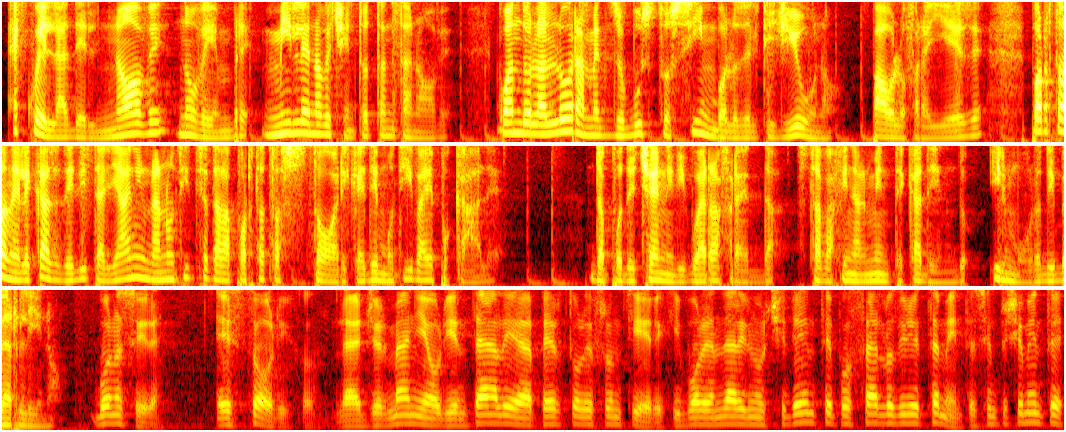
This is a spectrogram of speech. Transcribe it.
È quella del 9 novembre 1989, quando l'allora mezzobusto simbolo del TG1, Paolo Fraiese, portò nelle case degli italiani una notizia dalla portata storica ed emotiva epocale. Dopo decenni di guerra fredda, stava finalmente cadendo il muro di Berlino. Buonasera. È storico. La Germania orientale ha aperto le frontiere. Chi vuole andare in Occidente può farlo direttamente, semplicemente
